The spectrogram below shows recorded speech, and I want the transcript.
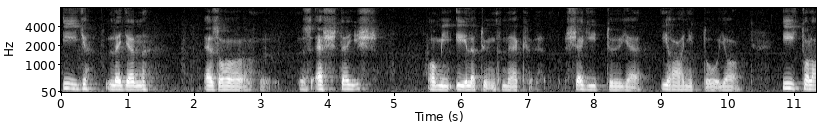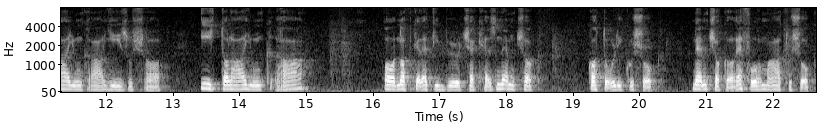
így legyen ez a, az este is a mi életünknek segítője, irányítója, így találjunk rá Jézusra, így találjunk rá a napkeleti bölcsekhez, nem csak katolikusok, nem csak a reformátusok,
